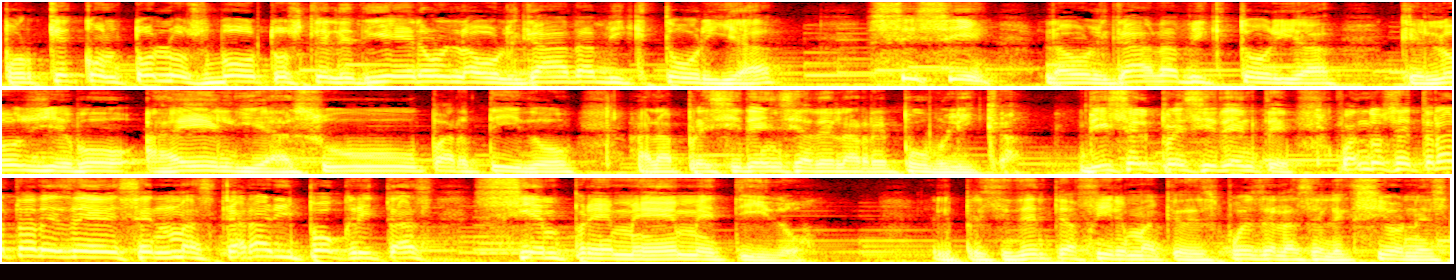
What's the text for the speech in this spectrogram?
¿por qué contó los votos que le dieron la holgada victoria? Sí, sí, la holgada victoria que los llevó a él y a su partido a la presidencia de la República. Dice el presidente, cuando se trata de desenmascarar hipócritas, siempre me he metido. El presidente afirma que después de las elecciones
